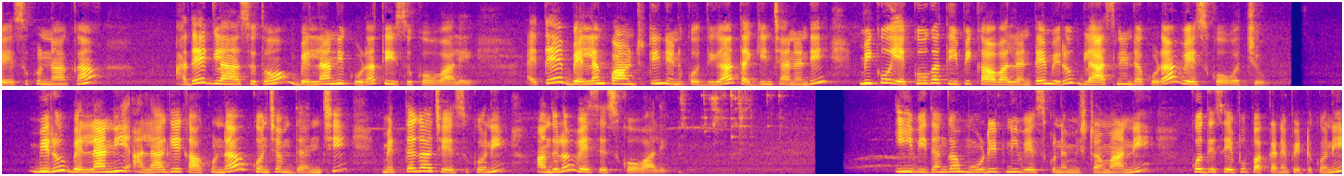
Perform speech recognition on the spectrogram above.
వేసుకున్నాక అదే గ్లాసుతో బెల్లాన్ని కూడా తీసుకోవాలి. అయితే బెల్లం క్వాంటిటీ నేను కొద్దిగా తగ్గించానండి. మీకు ఎక్కువగా తీపి కావాలంటే మీరు గ్లాస్ నిండా కూడా వేసుకోవచ్చు. మీరు బెల్లాన్ని అలాగే కాకుండా కొంచెం దంచి మెత్తగా చేసుకొని అందులో వేసేసుకోవాలి. ఈ విధంగా మూడింటిని వేసుకున్న మిశ్రమాన్ని కొద్దిసేపు పక్కన పెట్టుకొని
